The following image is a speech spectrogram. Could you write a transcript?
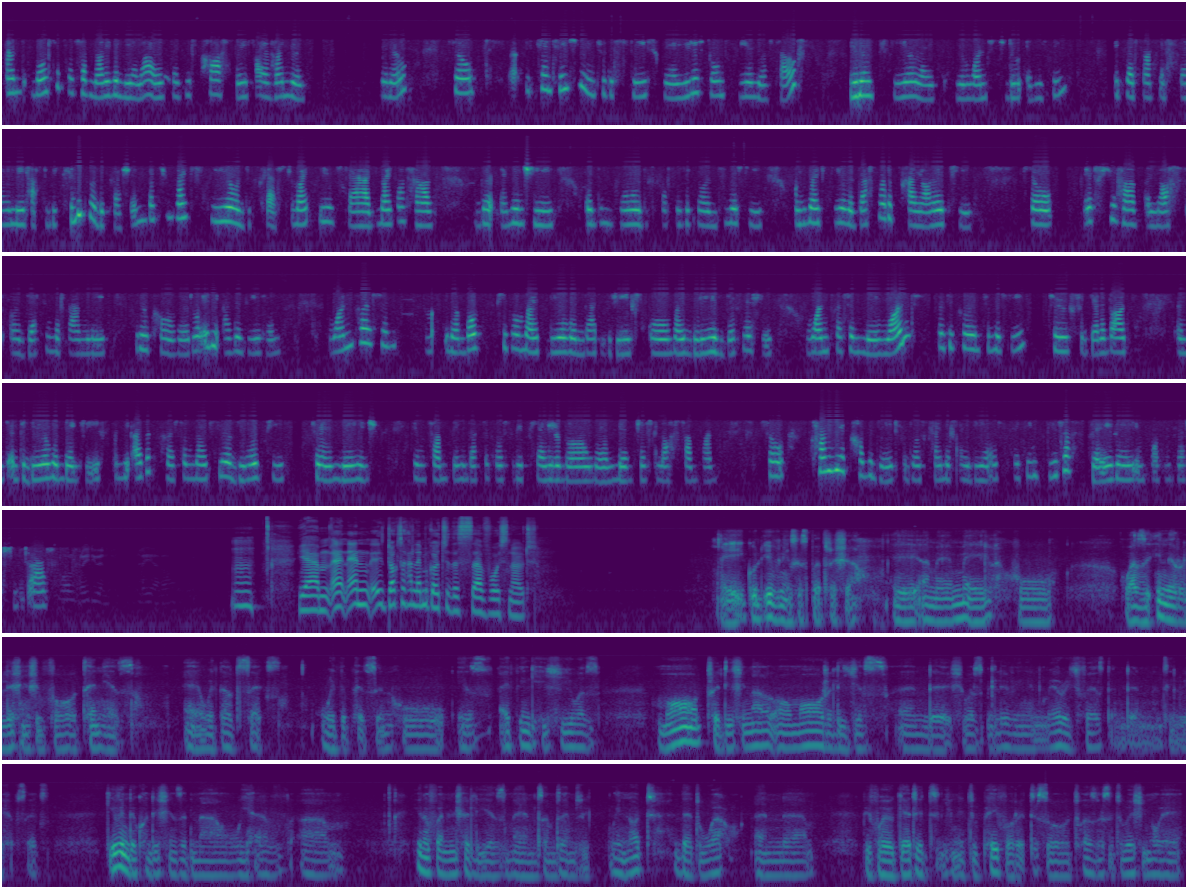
And most of us have not even realized that we've passed day 500. You know? So uh, it can take you into the space where you just don't feel yourself. You don't feel like you want to do anything. It does not necessarily have to be clinical depression, but you might feel depressed. You might feel sad. You might not have the energy or the mood for physical intimacy, or you might feel that that's not a priority. So if you have a loss or death in the family through COVID or any other reason, one person, you know, both people might deal with that grief or might grieve differently. One person may want physical intimacy to forget about and, and to deal with their grief, and the other person might feel guilty to engage in something that's supposed to be pleasurable when they've just lost someone. So can we accommodate for those kind of ideas? I think these are very, very important questions to ask. Mm. Yeah, um, and, and uh, Dr. Khan, let me go to this uh, voice note. Hey, good evening, Sister Patricia. Hey, I'm a male who was in a relationship for 10 years uh, without sex with a person who is, I think he, she was more traditional or more religious, and uh, she was believing in marriage first and then until we have sex. Given the conditions that now we have, um, you know, financially as men, sometimes we, we're not that well, and um, before you get it, you need to pay for it. So it was a situation where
